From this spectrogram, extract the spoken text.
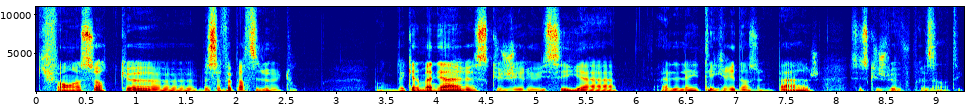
qui font en sorte que euh, ben, ça fait partie d'un tout. Donc, de quelle manière est-ce que j'ai réussi à, l'intégrer dans une page? C'est ce que je vais vous présenter.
